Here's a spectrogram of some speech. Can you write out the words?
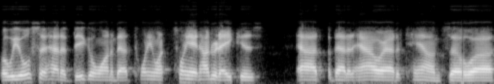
but we also had a bigger one, about 21 2,800 acres out about an hour out of town. So uh,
